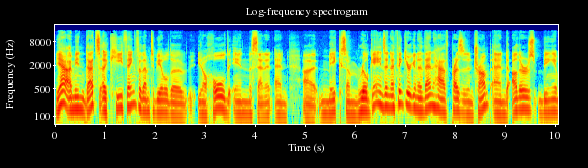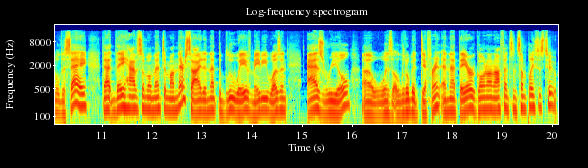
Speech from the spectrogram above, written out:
Yeah, I mean that's a key thing for them to be able to you know hold in the Senate and uh, make some real gains. And I think you're going to then have President Trump and others being able to say that they have some momentum on their side and that the blue wave maybe wasn't as real, uh, was a little bit different, and that they are going on offense in some places too.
